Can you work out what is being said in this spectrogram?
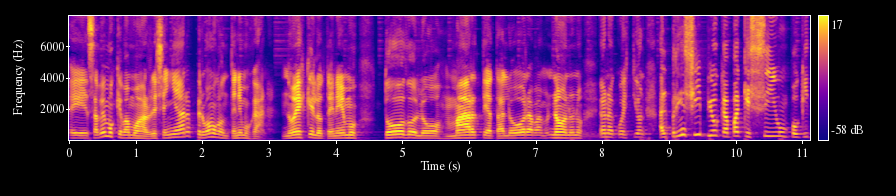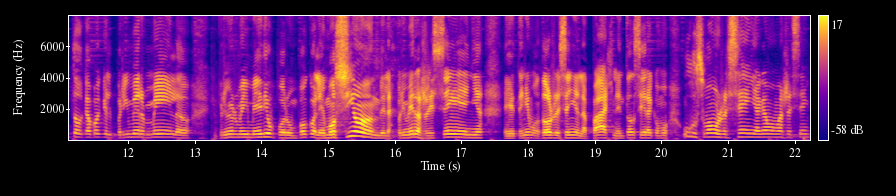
eh, sabemos que vamos a reseñar, pero vamos cuando tenemos ganas. No es que lo tenemos todos los martes a tal hora. Vamos. No, no, no. Es una cuestión. Al principio, capaz que sí, un poquito, capaz que el primer mes, el primer mes y medio, por un poco la emoción de las primeras reseñas. Eh, teníamos dos reseñas en la página, entonces era como, uh, subamos reseña, hagamos más reseña.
